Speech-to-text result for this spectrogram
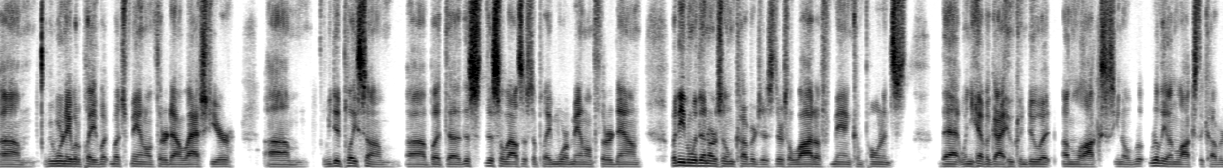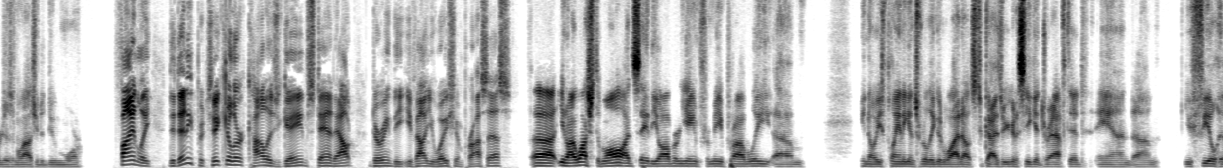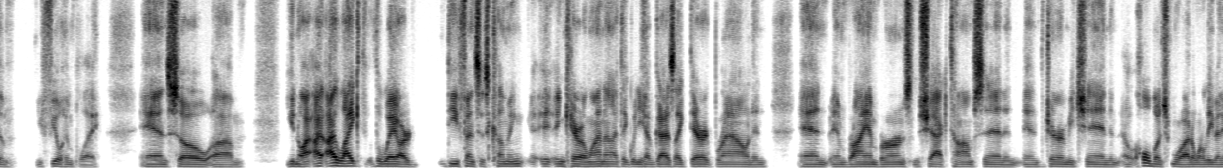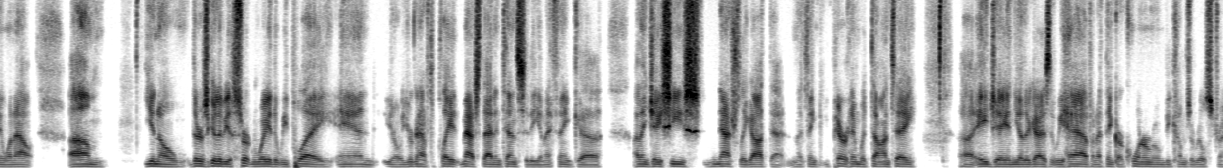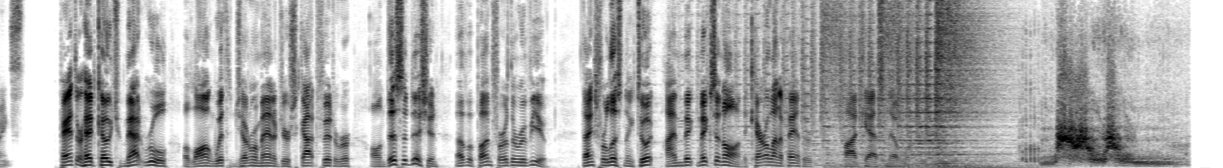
Um, we weren't able to play much man on third down last year. Um, we did play some, uh, but uh, this this allows us to play more man on third down. But even within our zone coverages, there's a lot of man components that when you have a guy who can do it, unlocks you know really unlocks the coverages and allows you to do more. Finally, did any particular college game stand out during the evaluation process? Uh, you know, I watched them all. I'd say the Auburn game for me probably. Um, you know, he's playing against really good wideouts, two guys that you're going to see get drafted, and um, you feel him, you feel him play. And so, um, you know, I, I like the way our defense is coming in Carolina. I think when you have guys like Derrick Brown and and and Brian Burns and Shaq Thompson and and Jeremy Chinn and a whole bunch more, I don't want to leave anyone out. Um, you know, there's going to be a certain way that we play, and you know, you're going to have to play match that intensity. And I think uh, I think Jaycee's naturally got that. And I think you pair him with Donte, uh, AJ, and the other guys that we have, and I think our corner room becomes a real strength. Panther head coach Matt Rhule, along with general manager Scott Fitterer, on this edition of Upon Further Review. Thanks for listening to it. I'm Mick Mixon on the Carolina Panthers Podcast Network.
